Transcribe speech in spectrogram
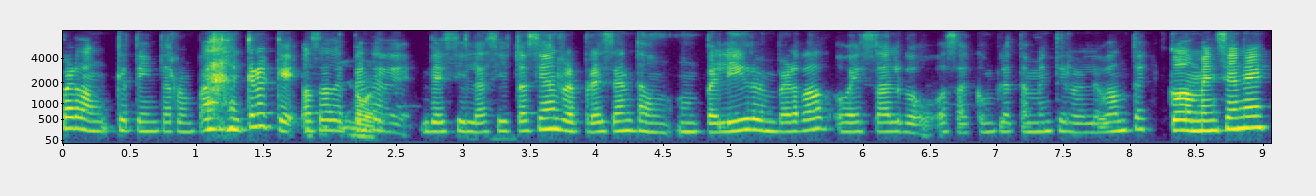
perdón que te interrumpa, creo que, o sea, depende de, si la situación representa un, peligro en verdad o es algo, o sea, completamente irrelevante. Como mencioné,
